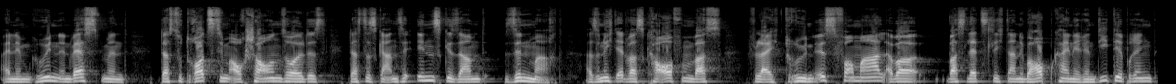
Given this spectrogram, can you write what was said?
einem grünen Investment, dass du trotzdem auch schauen solltest, dass das Ganze insgesamt Sinn macht. Also nicht etwas kaufen, was vielleicht grün ist formal, aber was letztlich dann überhaupt keine Rendite bringt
